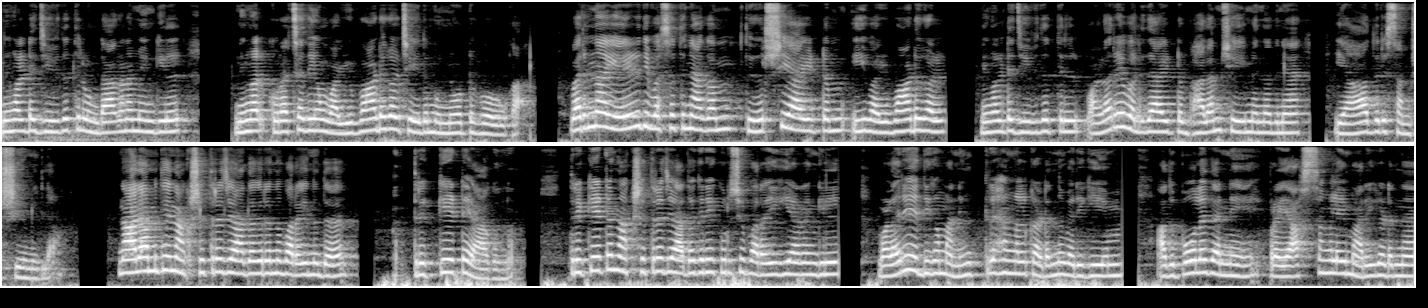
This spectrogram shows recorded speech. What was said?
നിങ്ങളുടെ ജീവിതത്തിൽ ഉണ്ടാകണമെങ്കിൽ നിങ്ങൾ കുറച്ചധികം വഴിപാടുകൾ ചെയ്ത് മുന്നോട്ട് പോവുക. വരുന്ന ഏഴ് ദിവസത്തിനകം തീർച്ചയായിട്ടും ഈ വഴിപാടുകൾ നിങ്ങളുടെ ജീവിതത്തിൽ വളരെ വലുതായിട്ട് ഫലം ചെയ്യുമെന്നതിന് യാതൊരു സംശയവുമില്ല. നാലാമത്തെ നക്ഷത്ര ജാതകരെന്ന് പറയുന്നത് തൃക്കേട്ടയാകുന്നു. തൃക്കേട്ട നക്ഷത്ര ജാതകരെക്കുറിച്ച് പറയുകയാണെങ്കിൽ വളരെയധികം അനുഗ്രഹങ്ങൾ കടന്നു വരികയും അതുപോലെ തന്നെ പ്രയാസങ്ങളെ മറികടന്ന്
